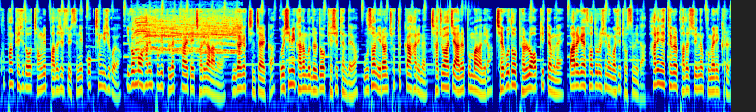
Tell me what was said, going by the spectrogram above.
쿠팡 캐시도 적립 받으실 수 있으니 꼭 챙기시고요. 이건 뭐 할인 폭이 블랙 프라이데이 처리가 나네요. 이 가격 진짜일까? 의심이 가는 분들도 계실 텐데요. 우선 이런 초특가 할인은 자주 하지 않을 뿐만 아니라 재고도 별로 없기 때문에 빠르게 서두르시는 것이 좋습니다. 할인 혜택을 받을 수 있는 구매 링크를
